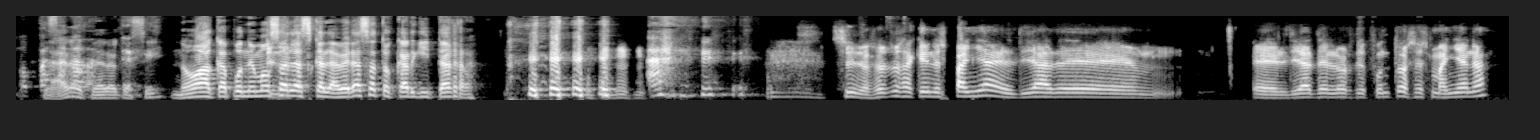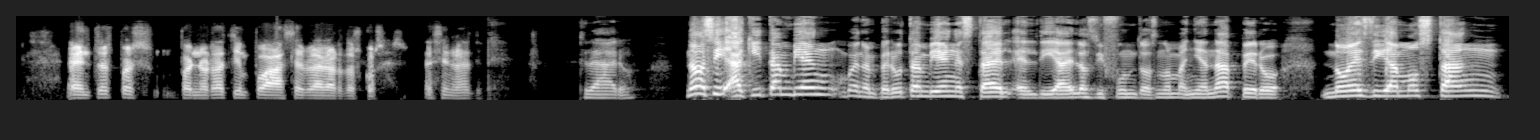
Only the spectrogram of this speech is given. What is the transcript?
no pasa Claro, nada. claro que sí. No, acá ponemos a las calaveras a tocar guitarra. Sí, nosotros aquí en España el día de el día de los difuntos es mañana, entonces pues pues nos da tiempo a celebrar las dos cosas. Es decir, nos da tiempo. Claro. No, sí, aquí también, bueno, en Perú también está el, el Día de los Difuntos, ¿no? Mañana, pero no es, digamos, tan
